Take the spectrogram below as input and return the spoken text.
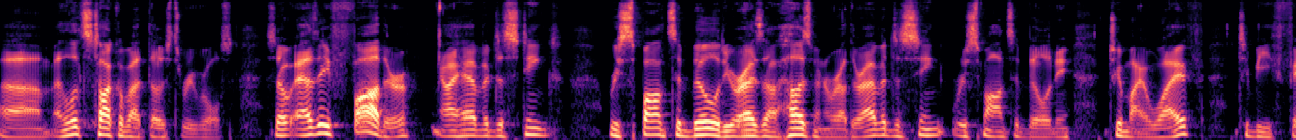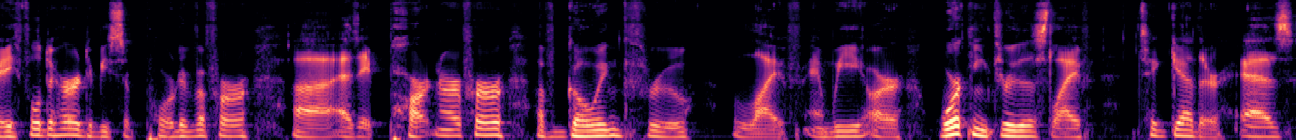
Um, and let's talk about those three roles. So, as a father, I have a distinct responsibility, or as a husband, rather, I have a distinct responsibility to my wife to be faithful to her, to be supportive of her, uh, as a partner of her, of going through life. And we are working through this life together as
